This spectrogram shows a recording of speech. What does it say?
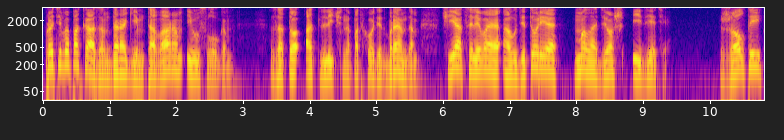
противопоказан дорогим товарам и услугам. Зато отлично подходит брендам, чья целевая аудитория – молодежь и дети желтый,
